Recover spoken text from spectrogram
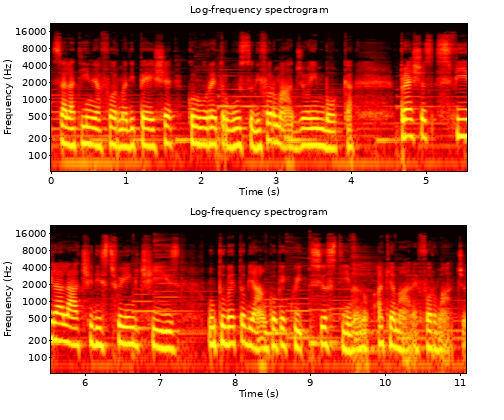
salatine a forma di pesce con un retrogusto di formaggio, in bocca. Precious sfila lacci di string cheese, un tubetto bianco che qui si ostinano a chiamare formaggio.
